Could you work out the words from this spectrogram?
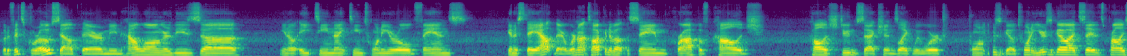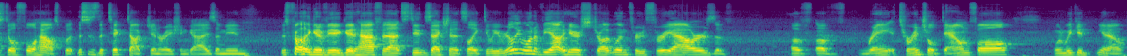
But if it's gross out there, I mean, how long are these uh, you know 18, 19, 20 year old fans going to stay out there? We're not talking about the same crop of college college student sections like we were 20 years ago. 20 years ago, I'd say it's probably still full house, but this is the TikTok generation, guys. I mean, there's probably going to be a good half of that student section that's like, do we really want to be out here struggling through three hours of, of, of rain, torrential downfall when we could, you know,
